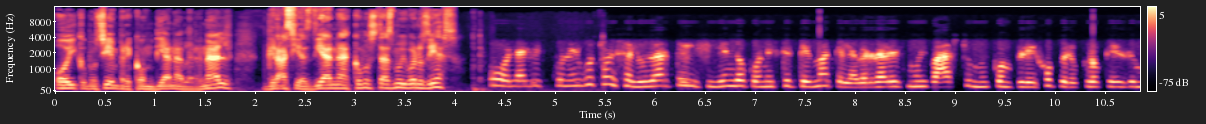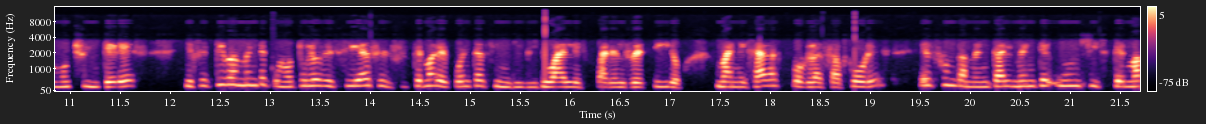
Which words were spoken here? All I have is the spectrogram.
Hoy, como siempre, con Diana Bernal. Gracias, Diana. ¿Cómo estás? Muy buenos días. Hola, Luis. Con el gusto de saludarte y siguiendo con este tema que la verdad es muy vasto, muy complejo, pero creo que es de mucho interés. Y efectivamente, como tú lo decías, el sistema de cuentas individuales para el retiro manejadas por las AFORES es fundamentalmente un sistema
